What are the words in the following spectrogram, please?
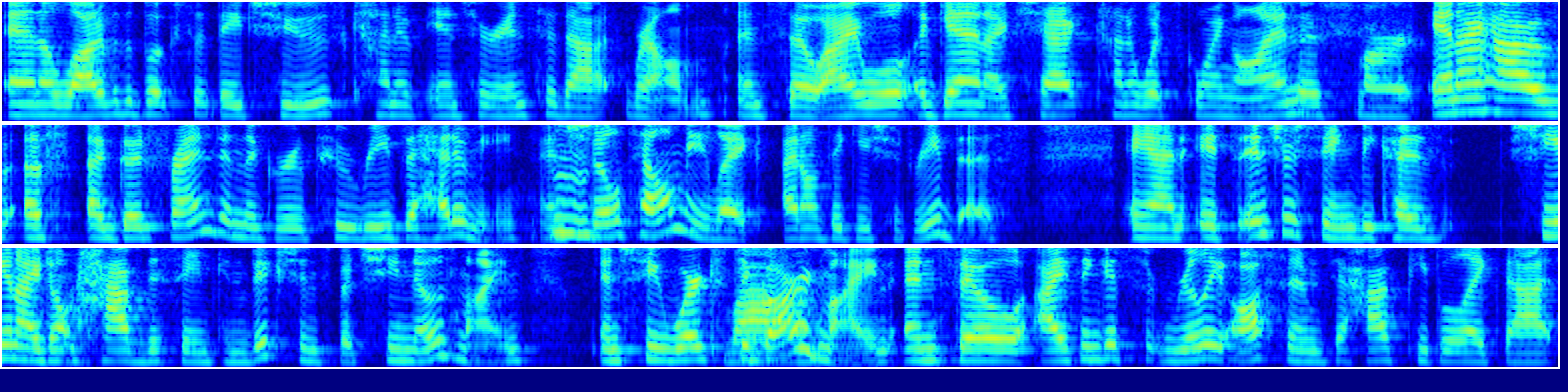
and a lot of the books that they choose kind of enter into that realm and so i will again i check kind of what's going on So smart. and I have a good friend in the group who reads ahead of me, and hmm. she'll tell me, like, I don't think you should read this. And it's interesting because she and I don't have the same convictions, but she knows mine and she works to guard mine. And so I think it's really awesome to have people like that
